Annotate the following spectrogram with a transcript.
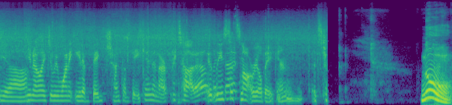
Yeah. You know, like, do we want to eat a big chunk of bacon in our frittata? At like least that? it's not real bacon. It's Ну.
